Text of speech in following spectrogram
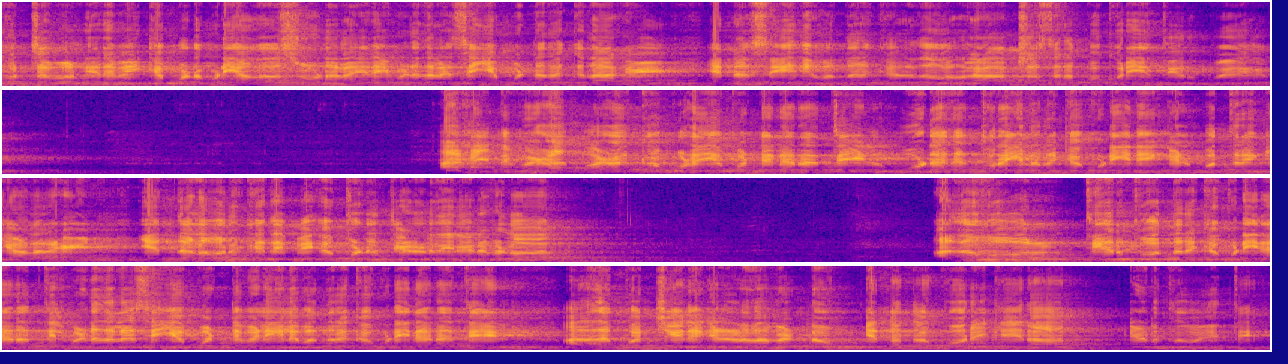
குற்றமும் நிரூபிக்கப்பட முடியாத சூழ்நிலையை விடுதலை செய்யப்பட்டிருக்கிறார்கள் என்ற செய்தி வந்திருக்கிறது. வரலாற்று சிறப்புக்குரிய தீர்ப்பு. ஆக இந்த வழக்கு புனையப்பட்ட நேரத்தில் ஊடகத்துறையில் இருக்கக்கூடிய நீங்கள் பத்திரிகையாளர்கள் எந்த அளவிற்கு இதை மிகப்படுத்தி எழுதினீர்களோ அதுபோல் தீர்ப்பு வந்திருக்கக்கூடிய நேரத்தில் விடுதலை செய்யப்பட்டு வெளியில் வந்திருக்கக்கூடிய நேரத்தில் அதை பற்றி நீங்கள் எழுத வேண்டும் என்ற அந்த கோரிக்கையை நான் எடுத்து வைத்தேன்.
